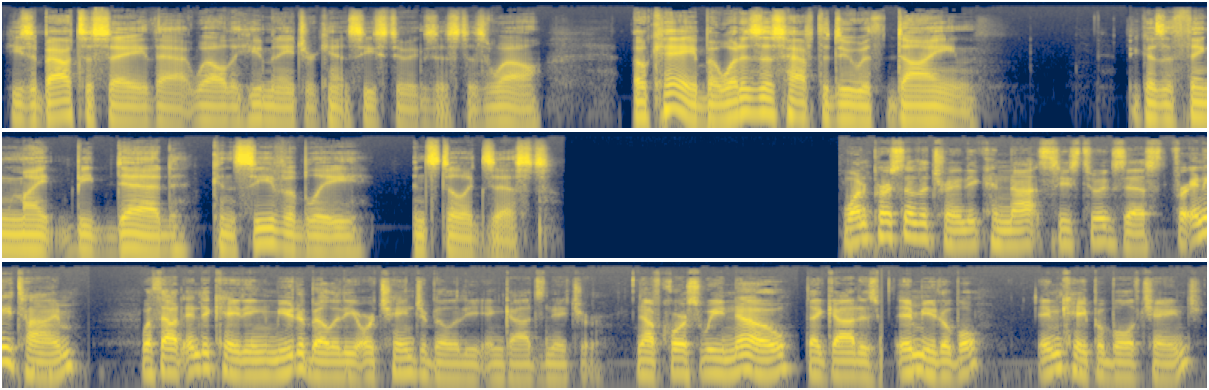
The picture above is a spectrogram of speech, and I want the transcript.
he's about to say that, well, the human nature can't cease to exist as well. Okay, but what does this have to do with dying? Because a thing might be dead conceivably and still exist. One person of the Trinity cannot cease to exist for any time without indicating mutability or changeability in God's nature. Now, of course, we know that God is immutable, incapable of change.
